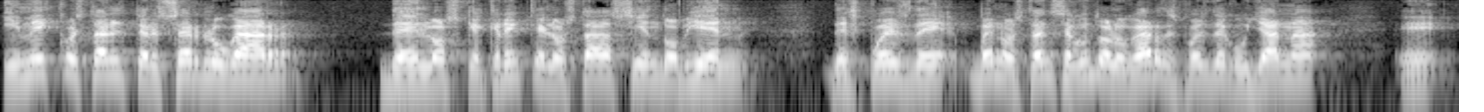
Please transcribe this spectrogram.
y México está en el tercer lugar de los que creen que lo está haciendo bien, después de, bueno, está en segundo lugar, después de Guyana, eh,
